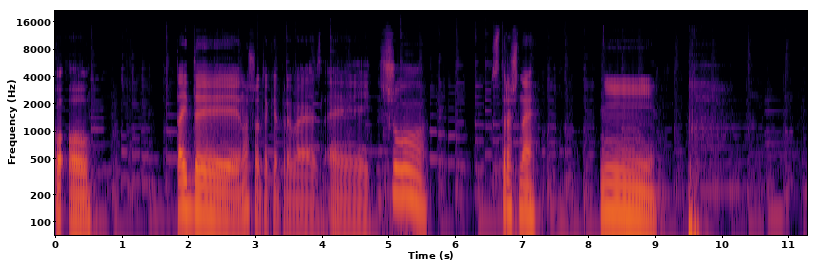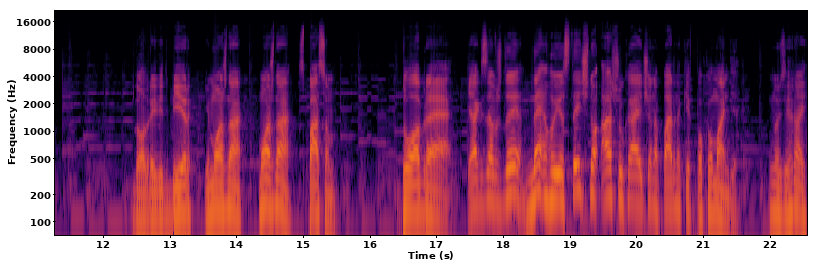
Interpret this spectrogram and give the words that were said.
О-оу. Та йди, ну що таке привезли? Ей. Що? Страшне. Ні. Добрий відбір. І можна, можна з пасом. Добре. Як завжди, не егоїстично, а шукаючи напарників по команді. Ну, зіграй.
